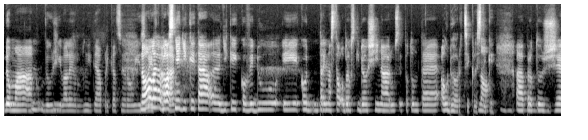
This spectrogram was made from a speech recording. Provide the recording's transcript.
doma a mm. využívali různé ty aplikace Roy, No ale vlastně tak. díky, ta, eh, díky covidu i jako tady nastal obrovský další nárůst i potom té outdoor cyklistiky. No. A protože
